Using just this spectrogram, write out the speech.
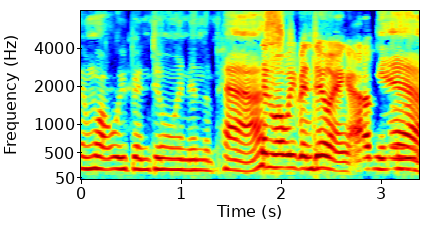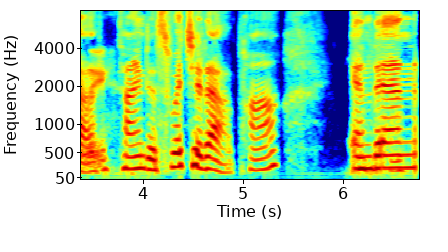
than what we've been doing in the past. Than what we've been doing. Absolutely. Yeah, time to switch it up, huh? And then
